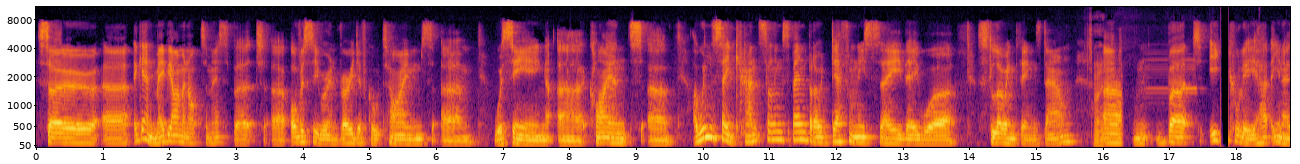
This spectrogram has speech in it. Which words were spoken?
So uh, again, maybe I'm an optimist, but uh, obviously we're in very difficult times. Um, we're seeing uh, clients. Uh, I wouldn't say canceling spend, but I would definitely say they were slowing things down. Right. Um, but equally, you know,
